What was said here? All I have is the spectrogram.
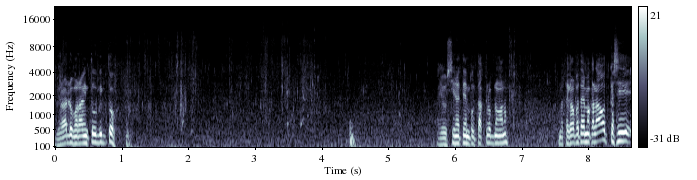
Sigurado maraming tubig to. Ayusin natin pagtaklob ng ano. Matagal pa tayo makalaot kasi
